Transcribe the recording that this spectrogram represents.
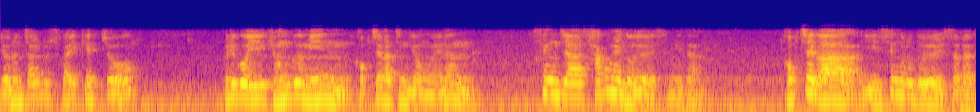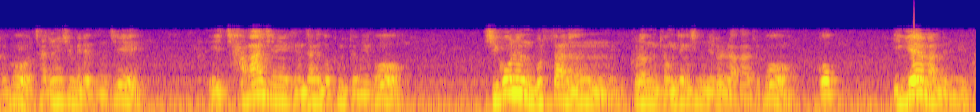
연은 짧을 수가 있겠죠. 그리고 이 경금인 겁재 같은 경우에는 생자 사궁에 놓여 있습니다. 겁재가 이 생으로 놓여 있어가지고 자존심이라든지 이 자만심이 굉장히 높은 편이고 지고는 못 사는 그런 경쟁 심리를 나가지고 꼭 이겨야만 됩니다.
